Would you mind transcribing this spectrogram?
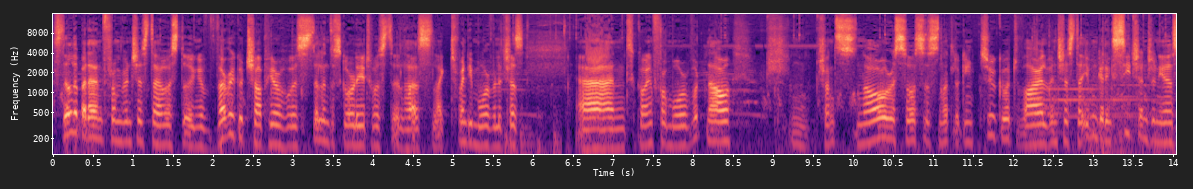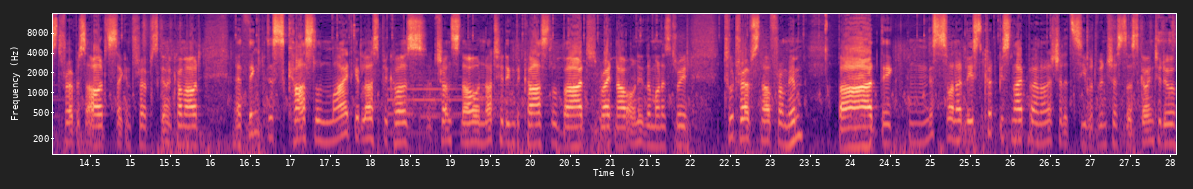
Still the better end from Vinchester, who is doing a very good job here, who is still in the score lead, who still has like 20 more villages, and going for more wood now. Jon Snow resources not looking too good, while Vinchester even getting siege engineers. Trap is out, second trap is gonna come out. I think this castle might get lost because Jon Snow not hitting the castle, but right now only the monastery. Two traps now from him, but they, mm, this one at least could be sniped by Monastery. Let's see what Vinchester is going to do.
